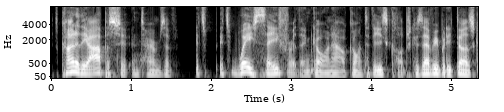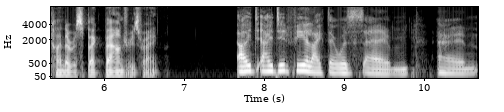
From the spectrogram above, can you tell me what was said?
It's kind of the opposite in terms of it's it's way safer than going out, going to these clubs because everybody does kind of respect boundaries, right? I, I did feel like there was um um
